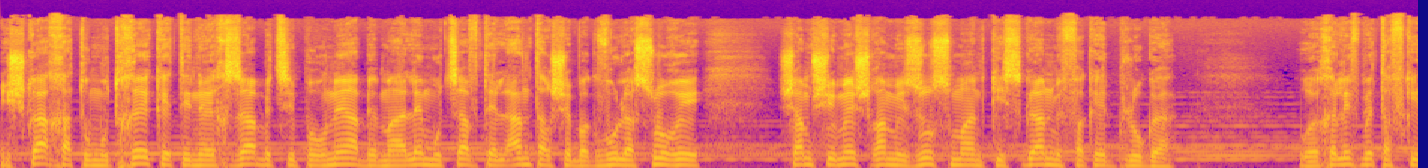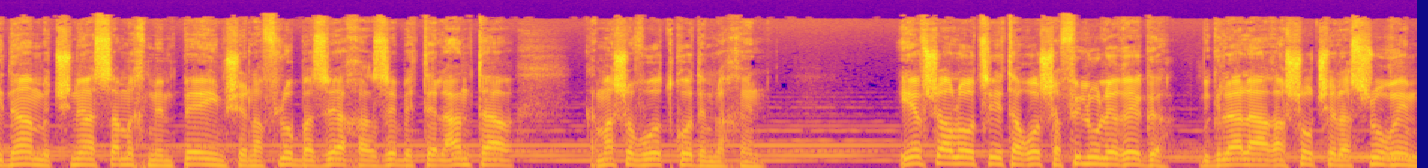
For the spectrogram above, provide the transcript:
נשכחת ומודחקת היא נאחזה בציפורניה במעלה מוצב תל אנטר שבגבול הסורי, שם שימש רמי זוסמן כסגן מפקד פלוגה. הוא החליף בתפקידם את שני הסמ"פים שנפלו בזה אחר זה בתל אנטר כמה שבועות קודם לכן. אי אפשר להוציא את הראש אפילו לרגע, בגלל ההרעשות של הסורים,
